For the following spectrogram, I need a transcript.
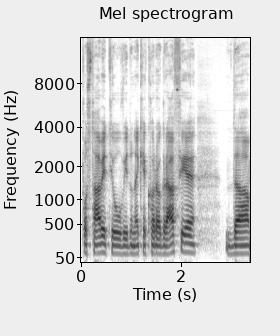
postaviti u vidu neke koreografije da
